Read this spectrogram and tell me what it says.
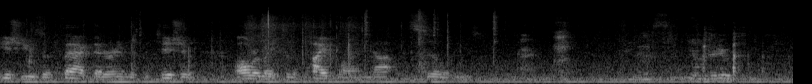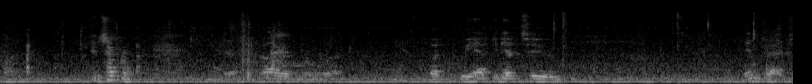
issues of fact that are in the petition all relate to the pipeline, not facilities. You know, they're uh, inseparable. Yeah, I'll overrule that. But we have to get to impacts.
